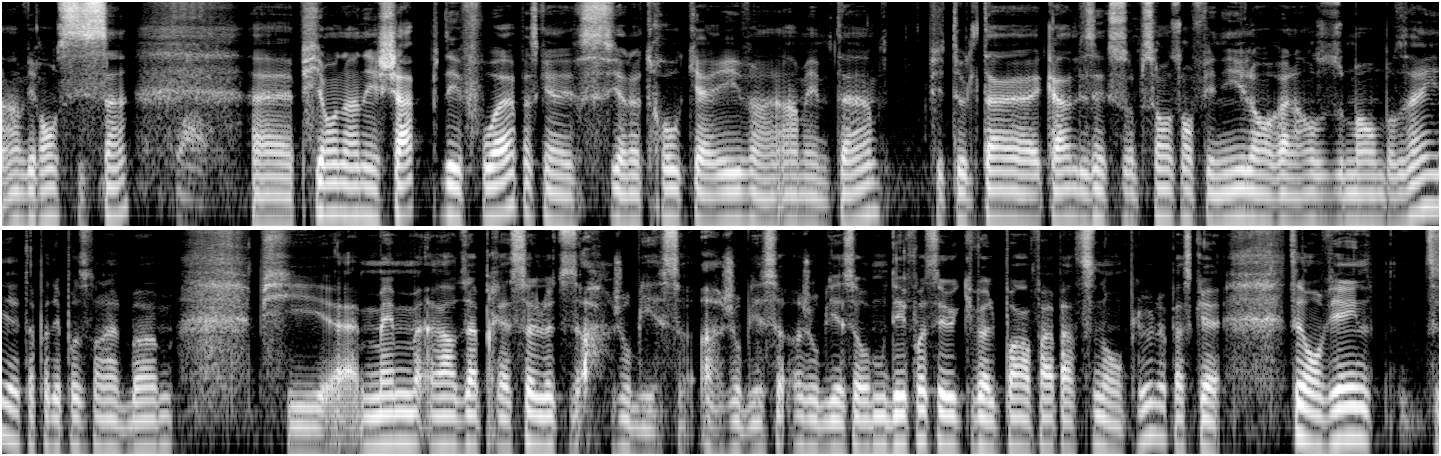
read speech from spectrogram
environ 600. Wow. Euh, puis on en échappe des fois parce qu'il y en a trop qui arrivent en, même temps. Puis tout le temps, quand les inscriptions sont finies, là, on relance du monde pour dire Hey, t'as pas déposé ton album. Puis euh, même rendu après ça, là, tu dis Ah, j'ai oublié ça, ah, j'ai oublié ça, ah, j'ai oublié ça. Ou des fois, c'est eux qui veulent pas en faire partie non plus, là, parce que, tu sais, on vient, tu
